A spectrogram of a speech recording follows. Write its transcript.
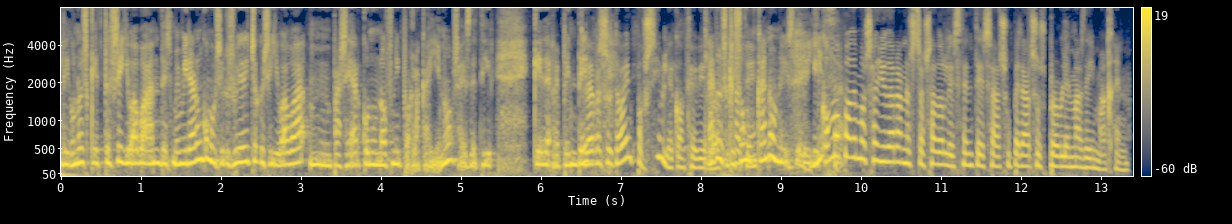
le digo, no, es que esto se llevaba antes, me miraron como si les hubiera dicho que se llevaba mm, pasear con un ovni por la calle, ¿no? O sea, es decir, que de repente... Le resultaba imposible concebirlo. Claro, es que son cánones de belleza. ¿Y cómo podemos ayudar a nuestros adolescentes a superar sus problemas de imagen?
